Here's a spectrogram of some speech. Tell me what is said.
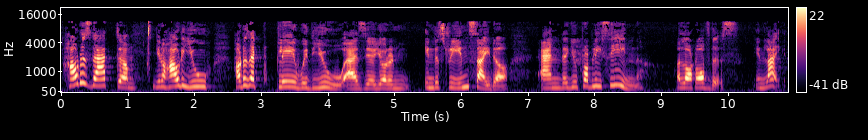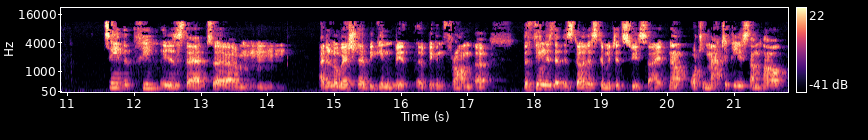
How does that, um, you know, how do you, how does that play with you as uh, you're an industry insider? And uh, you've probably seen a lot of this in life. See, the thing is that um, I don't know where should I begin with, uh, begin from. Uh, the the thing is that this girl has committed suicide. Now, automatically, somehow,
